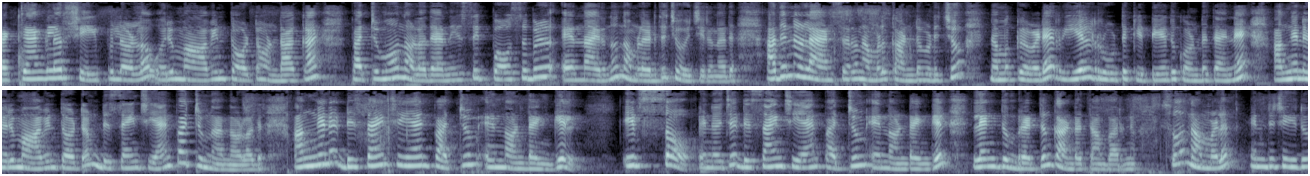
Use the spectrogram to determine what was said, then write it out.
റെക്റ്റാങ്കുലർ ഷേപ്പിലുള്ള ഒരു മാവിൻ തോട്ടം ഉണ്ടാക്കാൻ പറ്റുമോ എന്നുള്ളതായിരുന്നു. ഇസ് ഇറ്റ് പോസിബിൾ എന്നായിരുന്നു നമ്മളെടുത്ത് ചോദിച്ചിരുന്നത്. അതിനുള്ള ആൻസർ നമ്മൾ കണ്ടുപിടിച്ചു. നമുക്കിവിടെ റിയൽ റൂട്ട് കിട്ടിയത് കൊണ്ട് തന്നെ അങ്ങനെ ഒരു മാവിൻ തോട്ടം ഡിസൈൻ ചെയ്യാൻ പറ്റും എന്നുള്ളത്. അങ്ങനെ ഡിസൈൻ ചെയ്യാൻ പറ്റും എന്നുണ്ടെങ്കിൽ ഇഫ് സോ എന്ന് വെച്ചാൽ ഡിസൈൻ ചെയ്യാൻ പറ്റും എന്നുണ്ടെങ്കിൽ ലെങ്തും ബ്രെത്തും കണ്ടെത്താൻ പറഞ്ഞു. സോ നമ്മൾ എന്ത് ചെയ്തു?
